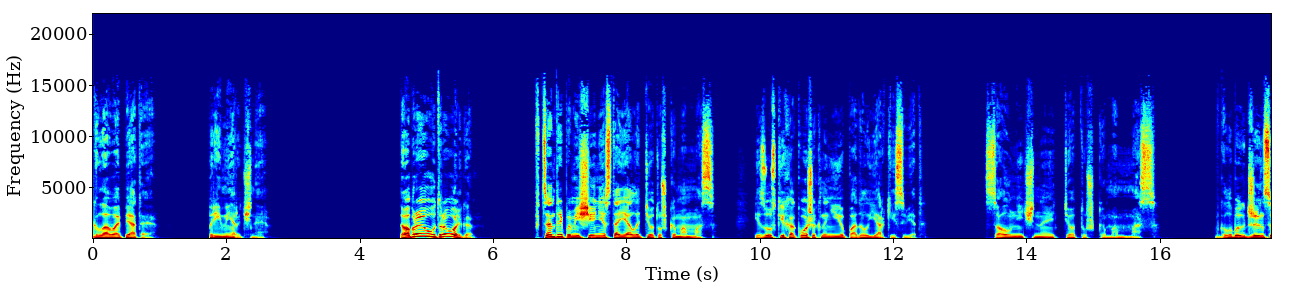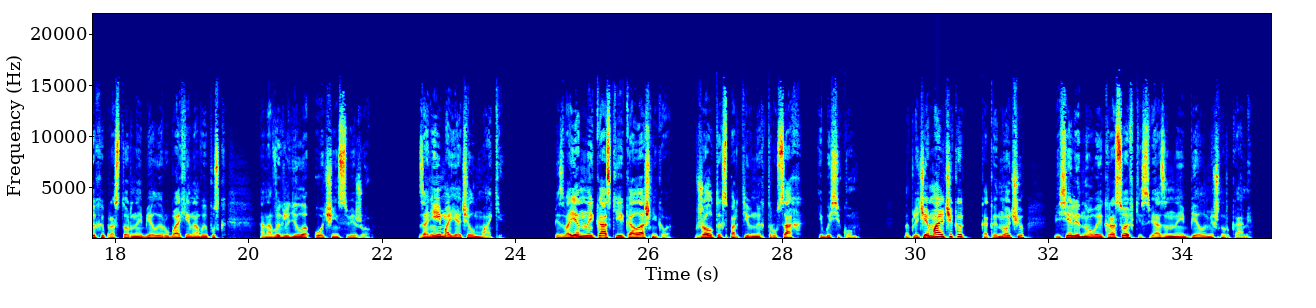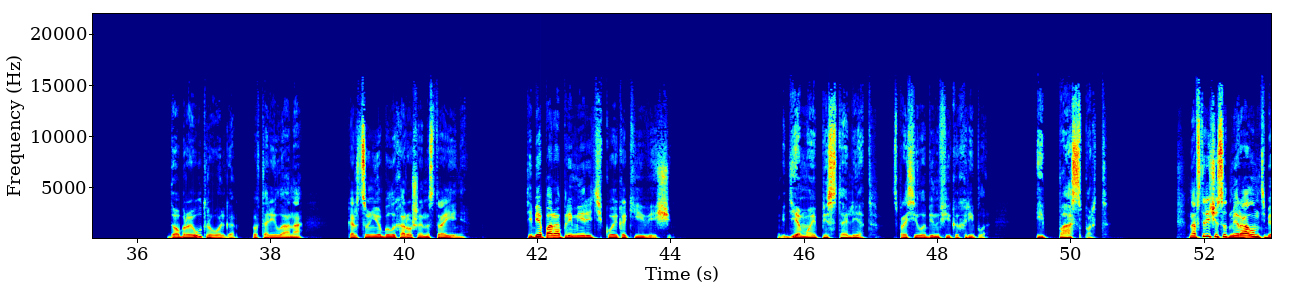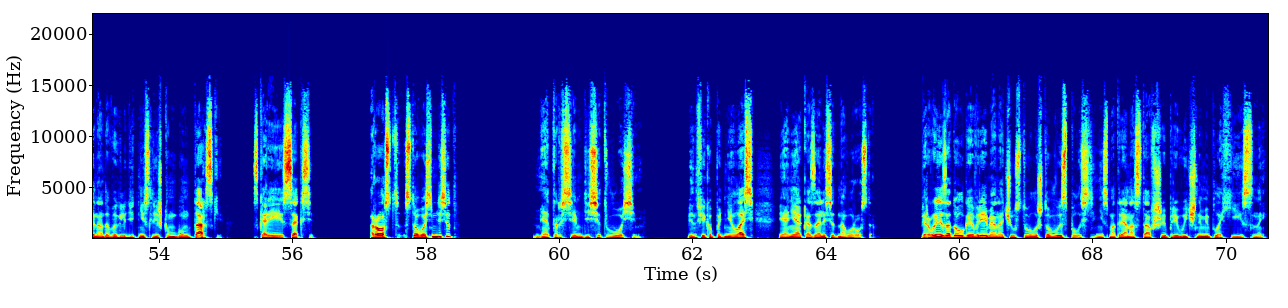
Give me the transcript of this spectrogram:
Глава пятая. Примерочная. «Доброе утро, Ольга!» В центре помещения стояла тетушка Маммас. Из узких окошек на нее падал яркий свет. Солнечная тетушка Маммас. В голубых джинсах и просторной белой рубахе на выпуск она выглядела очень свежо. За ней маячил Маки. Без военной каски и Калашникова, в желтых спортивных трусах и босиком. На плече мальчика, как и ночью, висели новые кроссовки, связанные белыми шнурками. «Доброе утро, Ольга», — повторила она. Кажется, у нее было хорошее настроение. «Тебе пора примерить кое-какие вещи». «Где мой пистолет?» — спросила Бенфика хрипло. «И паспорт». «На встрече с адмиралом тебе надо выглядеть не слишком бунтарски, скорее секси. Рост 180?» Метр семьдесят восемь. Бенфика поднялась, и они оказались одного роста. Впервые за долгое время она чувствовала, что выспалась, несмотря на ставшие привычными плохие сны.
